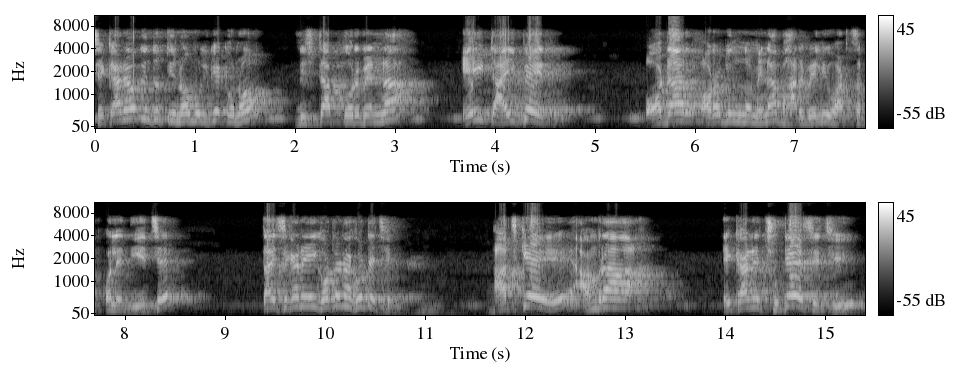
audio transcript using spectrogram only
সেখানেও কিন্তু তৃণমূলকে কোনো ডিস্টার্ব করবেন না। এই টাইপের order Arvind Meena verbally WhatsApp কলে দিয়েছে। তাই সেখানে এই ঘটনা ঘটেছে। আজকে আমরা এখানে ছুটে এসেছি।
